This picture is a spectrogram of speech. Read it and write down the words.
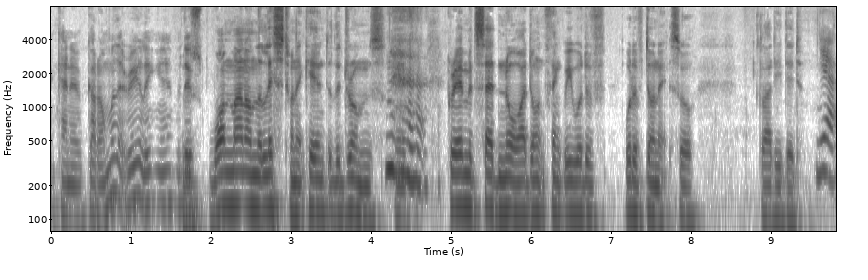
And kind of got on with it, really. Yeah, But There was one man on the list when it came to the drums. If Graham had said no, I don't think we would have would have done it. So glad he did. Yeah.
